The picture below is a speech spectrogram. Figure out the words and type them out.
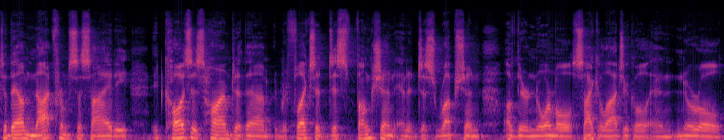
to them, not from society. It causes harm to them. It reflects a dysfunction and a disruption of their normal psychological and neural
